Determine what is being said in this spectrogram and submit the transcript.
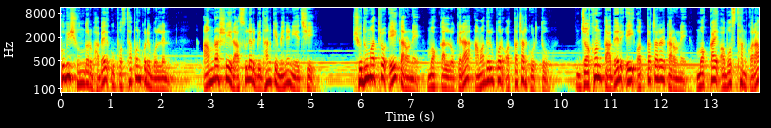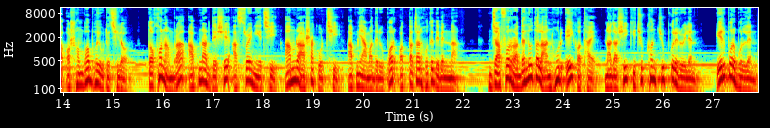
খুবই সুন্দরভাবে উপস্থাপন করে বললেন, আমরা সেই রাসুলের বিধানকে মেনে নিয়েছি। শুধুমাত্র এই কারণে মক্কার লোকেরা আমাদের উপর অত্যাচার করত। যখন তাদের এই অত্যাচারের কারণে মক্কায় অবস্থান করা অসম্ভব হয়ে উঠেছিল, তখন আমরা আপনার দেশে আশ্রয় নিয়েছি। আমরা আশা করছি আপনি আমাদের উপর অত্যাচার হতে দেবেন না। জাফর রাদাল্লাল আনহুর এই কথায় নাজাসি কিছুক্ষণ চুপ করে রইলেন। এরপর বললেন,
